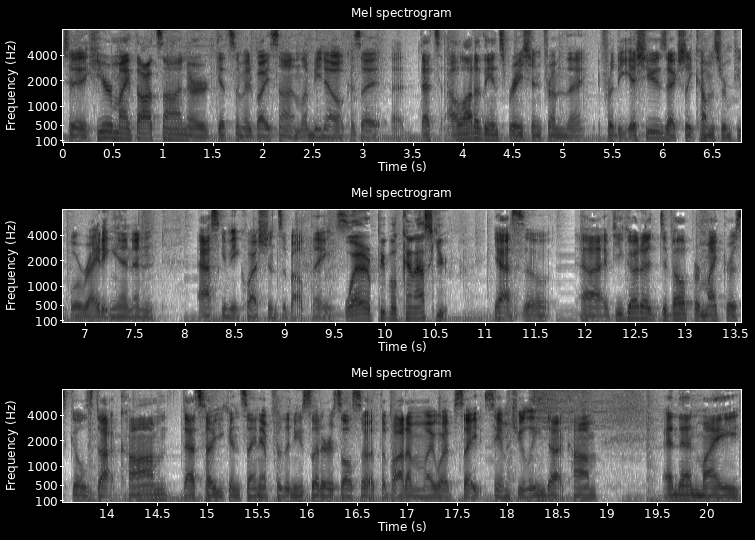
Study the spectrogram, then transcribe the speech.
to hear my thoughts on or get some advice on, let me know because I uh, that's a lot of the inspiration from the for the issues actually comes from people writing in and asking me questions about things. Where people can ask you. Yeah, so uh, if you go to developermicroskills.com, that's how you can sign up for the newsletter. It's also at the bottom of my website, samjulien.com. And then my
